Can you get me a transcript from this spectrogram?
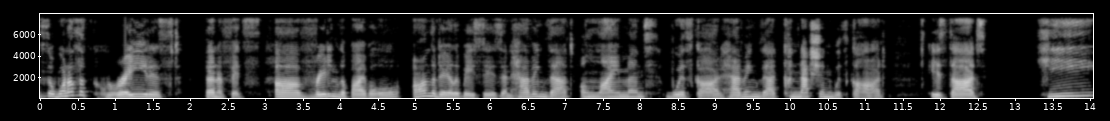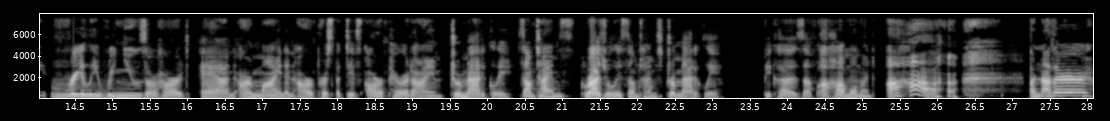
So, one of the greatest benefits of reading the Bible on the daily basis and having that alignment with God, having that connection with God, is that He really renews our heart and our mind and our perspectives, our paradigm dramatically. Sometimes gradually, sometimes dramatically because of aha moment. Aha! Another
